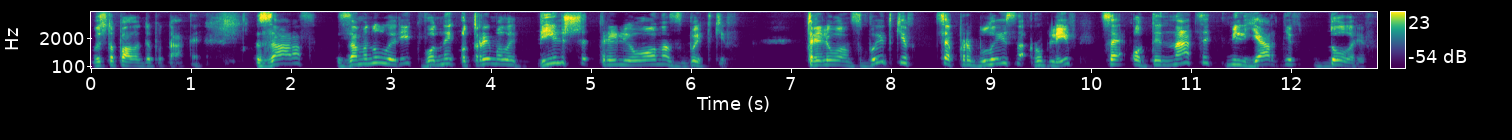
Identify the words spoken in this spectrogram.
виступали депутати. Зараз за минулий рік вони отримали більше трильйона збитків. Трильйон збитків це приблизно рублів, це 11 мільярдів доларів.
